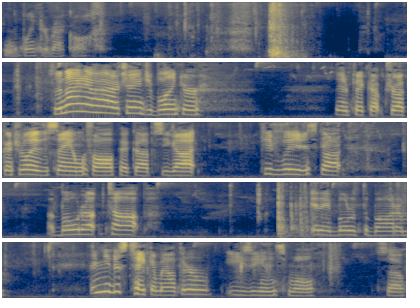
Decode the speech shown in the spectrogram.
Turn the blinker back off. So now you know how to change a blinker in a pickup truck. It's really the same with all pickups. You got, typically you just got a bolt up top and a bolt at the bottom. And you just take them out. They're easy and small. So,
